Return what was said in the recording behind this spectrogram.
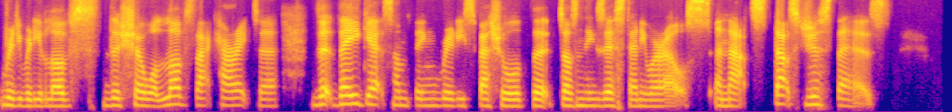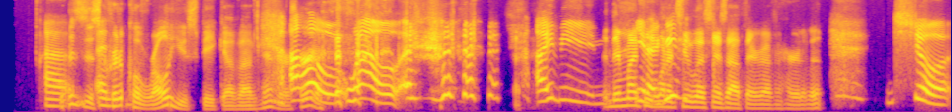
really, really loves the show or loves that character, that they get something really special that doesn't exist anywhere else. And that's that's just theirs. Uh, what is this and, critical role you speak of? I've never heard. Oh well, I mean, there might be know, one or two listeners out there who haven't heard of it. Sure.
